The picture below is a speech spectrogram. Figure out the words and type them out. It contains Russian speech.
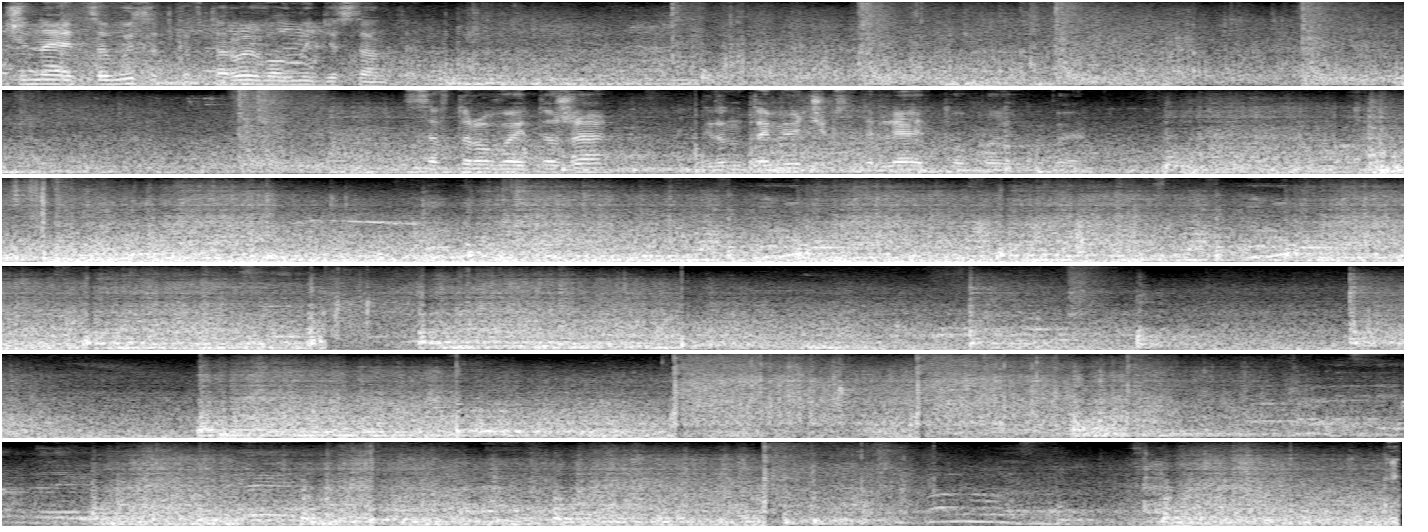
Начинается высадка второй волны десанта. Со второго этажа гранатометчик стреляет по БМП.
